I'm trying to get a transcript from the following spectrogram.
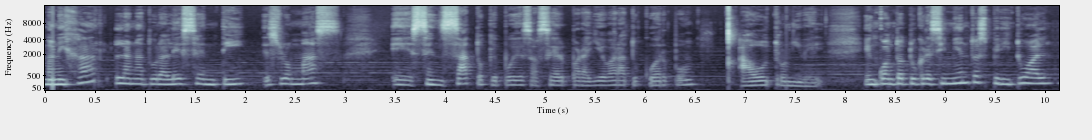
manejar la naturaleza en ti es lo más sensato que puedes hacer para llevar a tu cuerpo a otro nivel. En cuanto a tu crecimiento espiritual,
